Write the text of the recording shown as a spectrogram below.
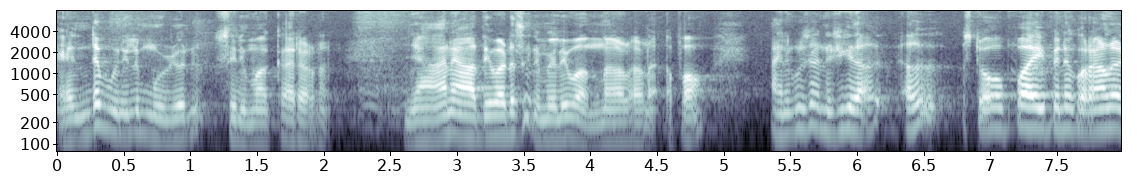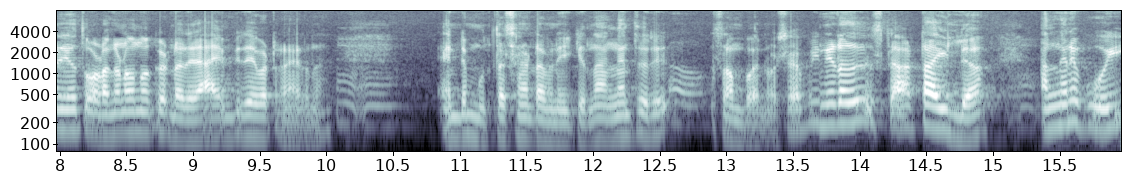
എന്റെ മുന്നിൽ മുഴുവൻ സിനിമാക്കാരാണ്. ഞാൻ ആദ്യമായിട്ട് സിനിമയിൽ വന്ന ആളാണ്. അപ്പോൾ അതിനെക്കുറിച്ച് അന്വേഷിക്കുക. അത് അത് സ്റ്റോപ്പായി പിന്നെ കുറേ നാൾ കഴിഞ്ഞ് തുടങ്ങണമെന്നൊക്കെ ഉണ്ടായിരുന്നു ആയമ്പി ദേവട്ടനായിരുന്നു എന്റെ മുത്തച്ഛനായിട്ട് അഭിനയിക്കുന്ന അങ്ങനത്തെ ഒരു സംഭവമായിരുന്നു. പക്ഷെ പിന്നീട് അത് സ്റ്റാർട്ടായില്ല. അങ്ങനെ പോയി.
